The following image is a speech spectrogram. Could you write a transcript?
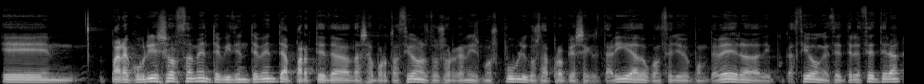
Eh, para cubrir ese orzamento, evidentemente, a parte da, das aportacións dos organismos públicos, da propia Secretaría, do Concello de Pontevedra, da Diputación, etc., etc.,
